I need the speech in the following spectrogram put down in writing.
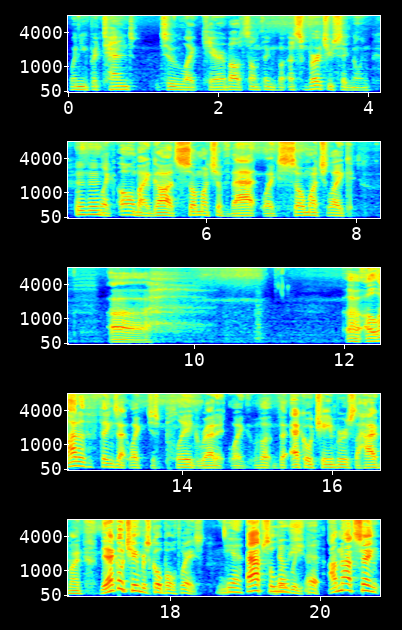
when you pretend to like care about something, but it's virtue signaling. Mm-hmm. Like, oh my god, so much of that, like so much like, uh, a lot of the things that like just plague Reddit, like the the echo chambers, the hive mind. The echo chambers go both ways. yeah. Absolutely. No. I'm not saying,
